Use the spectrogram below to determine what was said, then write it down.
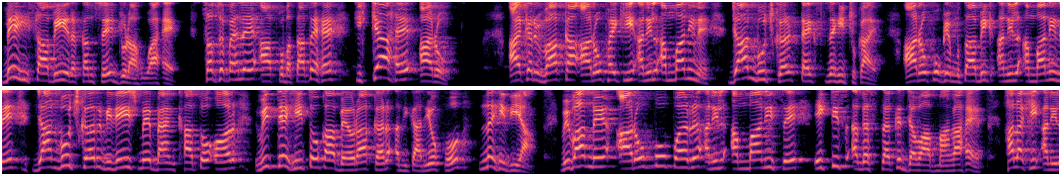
बेहिसाबी रकम से जुड़ा हुआ है। सबसे पहले आपको बताते हैं कि क्या है आरोप। आयकर विभाग का आरोप है कि अनिल अंबानी ने जानबूझकर टैक्स नहीं चुकाए। आरोपों के मुताबिक अनिल अंबानी ने जानबूझकर विदेश में बैंक खातों और वित्तीय हितों का ब्यौरा कर अधिकारियों को नहीं दिया। विभाग ने आरोपों पर अनिल अंबानी से 31 अगस्त तक जवाब मांगा है। हालाँकि अनिल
